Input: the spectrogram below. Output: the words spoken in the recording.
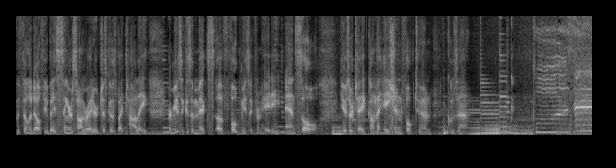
The Philadelphia-based singer-songwriter just goes by Tali. Her music is a mix of folk music from Haiti and soul. Here's her take on the Haitian folk tune Cousin. Cousin,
